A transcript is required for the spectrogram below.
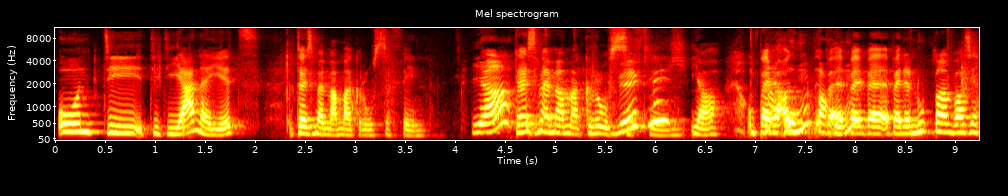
und die, die Diana jetzt. Da ist meine Mama ein großer Fan. Ja? Da ist meine Mama großer Wirklich? Ja. Und bei Warum? der, Warum? Bei, bei, bei, der Mom war es ja,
